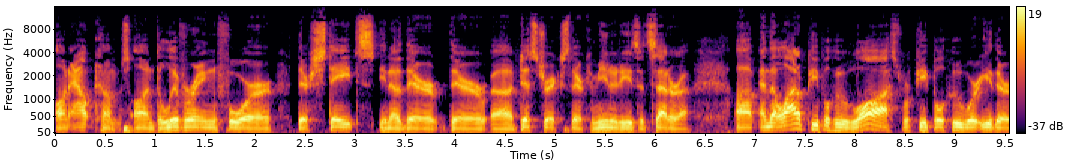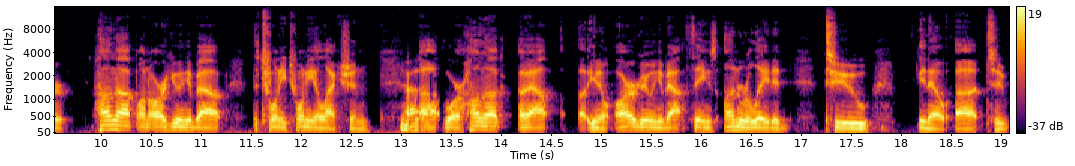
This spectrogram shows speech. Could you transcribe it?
on outcomes, on delivering for their states, you know, their their uh, districts, their communities, et cetera. Uh, and a lot of people who lost were people who were either hung up on arguing about the 2020 election, uh, or hung up about you know arguing about things unrelated to you know uh, to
